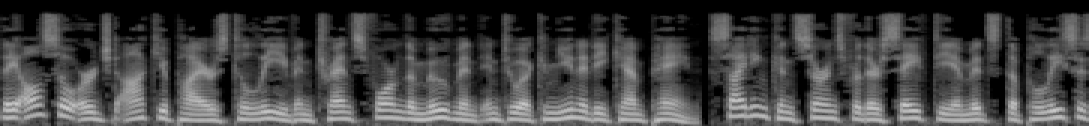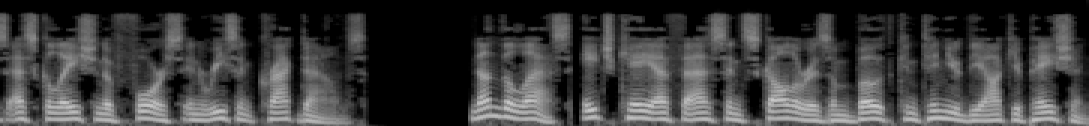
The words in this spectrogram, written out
They also urged occupiers to leave and transform the movement into a community campaign, citing concerns for their safety amidst the police's escalation of force in recent crackdowns. Nonetheless, HKFS and scholarism both continued the occupation.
